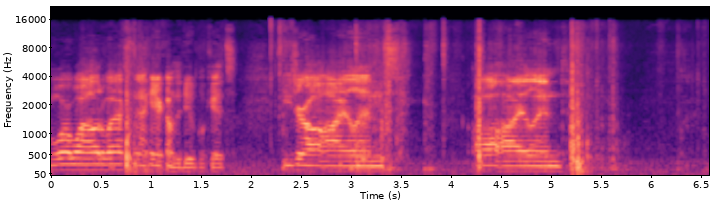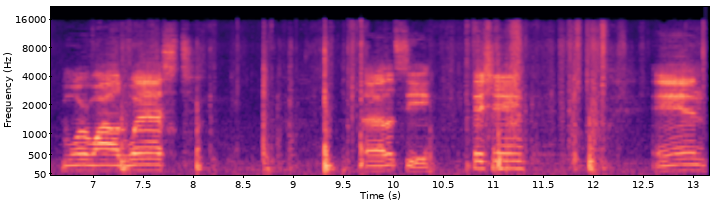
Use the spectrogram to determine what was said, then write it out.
more Wild West. Now here come the duplicates. These are all islands, all island, more Wild West. Uh, let's see. Fishing. And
